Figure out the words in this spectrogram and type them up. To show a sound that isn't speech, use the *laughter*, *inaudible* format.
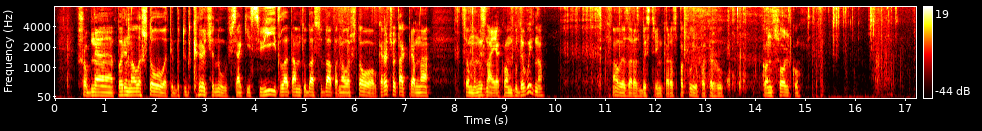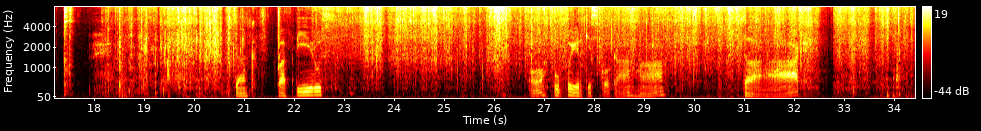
Щоб не переналаштовувати, бо тут, коротше, ну, всякі світла там туди-сюди поналаштовував. Коротше, отак прям на цьому не знаю, як вам буде видно. Але зараз швидко розпакую, покажу консольку. Так, папірус. О, пупирки сколько, ага. Так.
